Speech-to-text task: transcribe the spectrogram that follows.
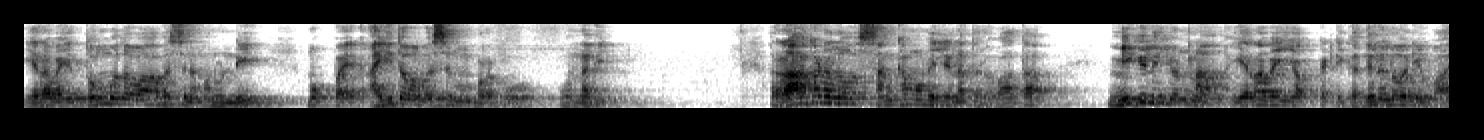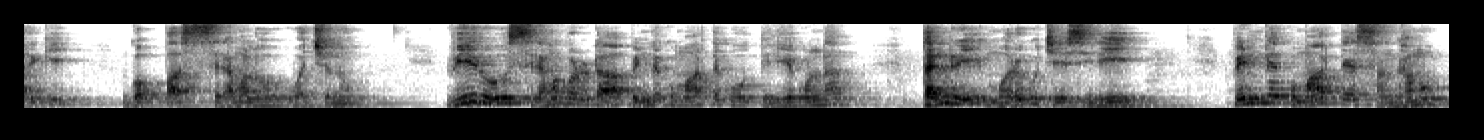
ఇరవై తొమ్మిదవ వచనము నుండి ముప్పై ఐదవ వచనం వరకు ఉన్నది. రాకడలో సంఘము వెళ్ళిన తరువాత మిగిలియున్న ఇరవై ఒక్కటి గదులలోని వారికి గొప్ప శ్రమలు వచ్చును. వీరు శ్రమపడుట పెండ్లి కుమార్తెకు తెలియకుండా తండ్రి మరుగు చేసిరి. పెండ్ల కుమార్తె సంఘము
